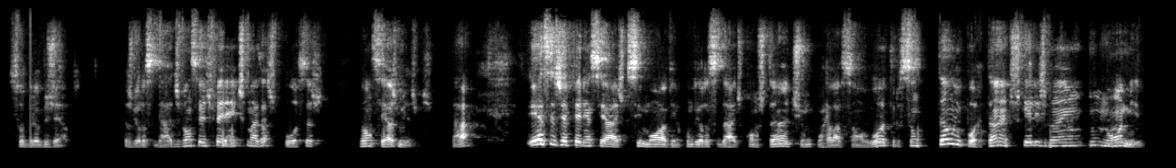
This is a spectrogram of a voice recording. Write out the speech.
sobre o objeto. As velocidades vão ser diferentes, mas as forças vão ser as mesmas. Tá? Esses referenciais que se movem com velocidade constante, um com relação ao outro, são tão importantes que eles ganham um nome,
